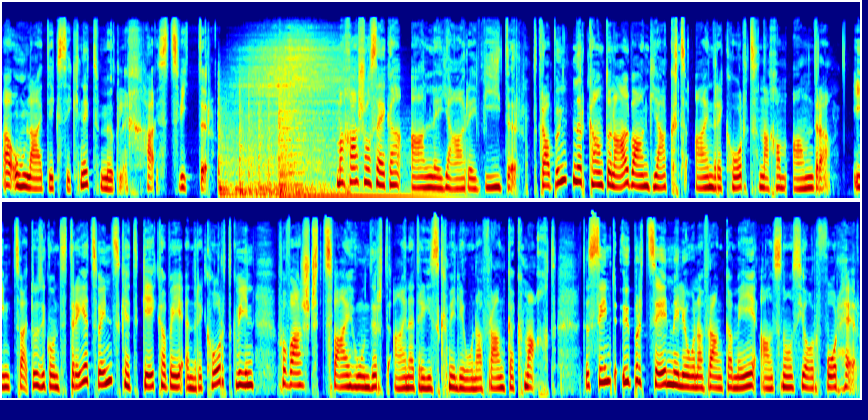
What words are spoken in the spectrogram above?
Eine Umleitung sei nicht möglich, heisst es weiter. Man kann schon sagen, alle Jahre wieder. Die Graubündner Kantonalbank jagt einen Rekord nach dem anderen. Im 2023 hat die GKB einen Rekordgewinn von fast 231 Millionen Franken gemacht. Das sind über 10 Millionen Franken mehr als noch ein Jahr vorher.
